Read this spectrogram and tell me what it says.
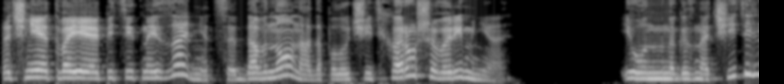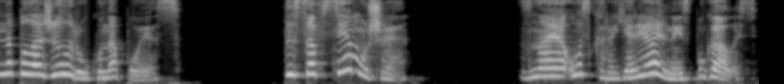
Точнее, твоей аппетитной заднице давно надо получить хорошего ремня». И он многозначительно положил руку на пояс. «Ты совсем уже?» Зная Оскара, я реально испугалась.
